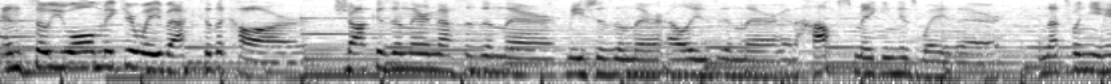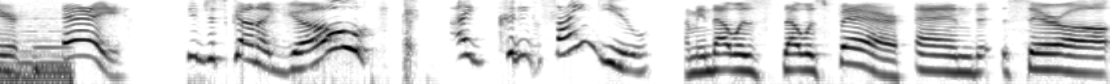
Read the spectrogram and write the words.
And so you all make your way back to the car. Shock is in there, Ness is in there, Misha's in there, Ellie's in there, and Hop's making his way there. And that's when you hear, Hey! you're just gonna go? I couldn't find you. I mean that was that was fair. And Sarah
